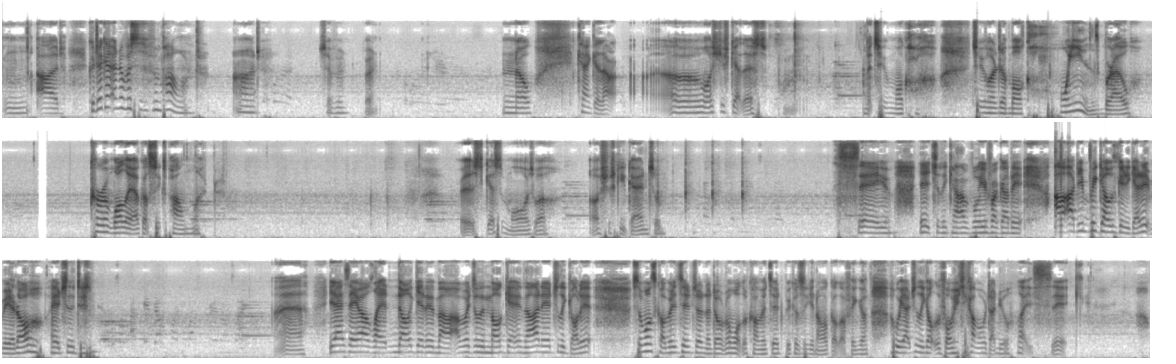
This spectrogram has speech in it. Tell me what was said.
Mm, add. Could I get another seven pound? Add seven, but no, can't get that. Uh, let's just get this. Get two more, 200 more coins, bro. Current wallet, I've got six pound left. Let's get some more as well. Let's just keep getting some. Same. I actually can't believe I got it. I, I didn't think I was gonna get it, man. Oh, I actually didn't. Uh, yeah, same. I was like, not getting that. I'm actually not getting that. I actually got it. Someone's commented, and I don't know what they've commented because you know I've got that thing on. We actually got the void camo, Daniel. That is sick.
